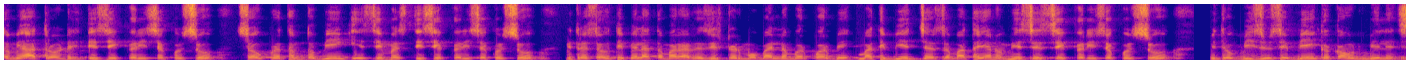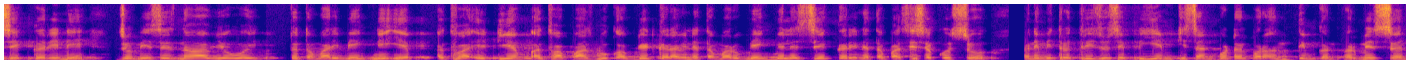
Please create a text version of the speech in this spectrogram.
તમે આ ત્રણ રીતે ચેક કરી શકો છો. સૌપ્રથમ તો બેંક એસએમએસથી ચેક કરી શકો છો. મિત્રો, સૌથી પહેલા તમારા રજિસ્ટર્ડ મોબાઈલ નંબર પર બેંકમાંથી બે હજાર જમા થયાનો મેસેજ ચેક કરી શકો છો. મિત્રો, બીજું છે બેંક એકાઉન્ટ બેલેન્સ ચેક કરીને. જો મેસેજ ન આવ્યો હોય, તો તમારી બેંકની એપ અથવા એટીએમ અથવા પાસબુક અપડેટ કરાવીને તમારું બેંક બેલેન્સ ચેક કરીને તપાસી શકો છો. અને મિત્રો, ત્રીજું છે પીએમ કિસાન પોર્ટલ પર અંતિમ કન્ફર્મેશન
